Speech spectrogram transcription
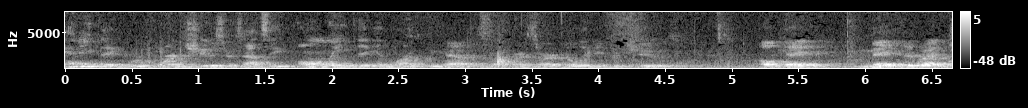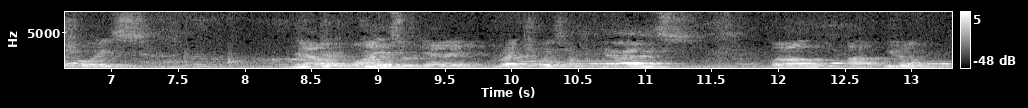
anything. We're born choosers. That's the only thing in life we have is our, ability to choose. Okay, make the right choice. Now, why is organic the right choice for parents? Well, uh, we don't,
